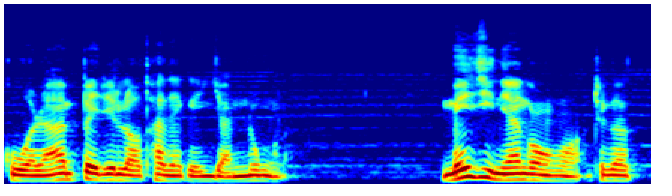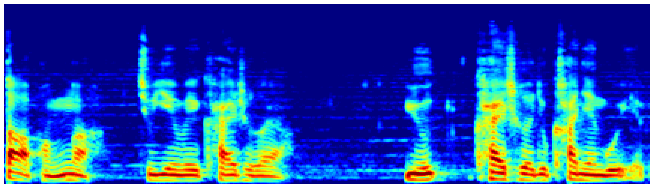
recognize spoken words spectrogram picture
果然被这老太太给言中了。没几年功夫，这个大鹏啊，就因为开车呀，有开车就看见鬼了，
